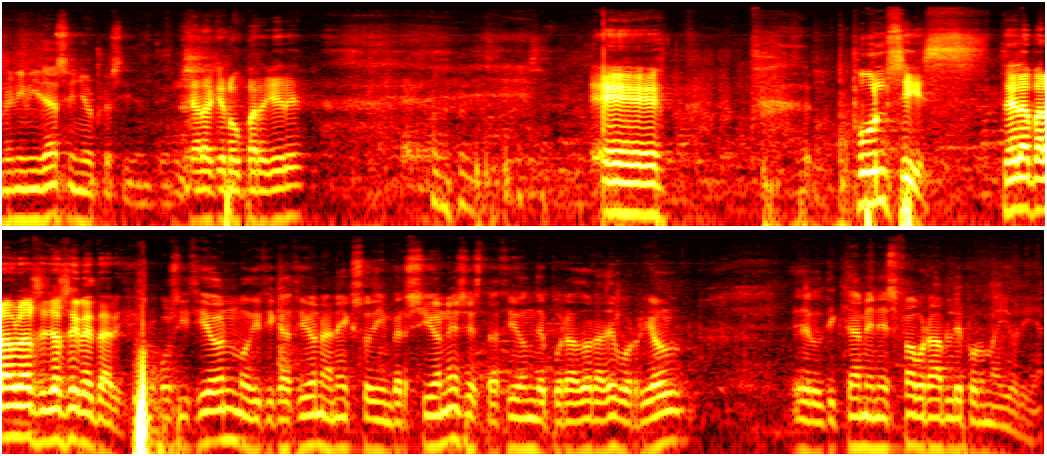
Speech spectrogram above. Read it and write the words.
Unanimidad, señor presidente. Encara que no ho pareguere. Eh, Punt 6. Té la paraula el senyor secretari. Proposición, modificación, anexo de inversiones, estación depuradora de Borriol. El dictamen es favorable por mayoría.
